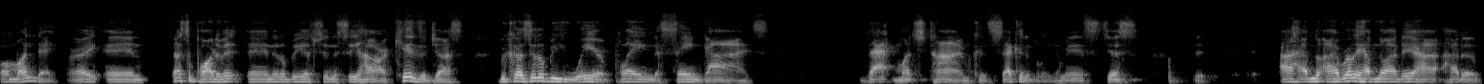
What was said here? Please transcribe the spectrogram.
on Monday, right? And that's a part of it. And it'll be interesting to see how our kids adjust because it'll be weird playing the same guys that much time consecutively. I mean, it's just I have no, I really have no idea how, how to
